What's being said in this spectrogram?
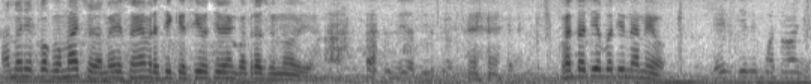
Han venido pocos machos, la mayoría son hembras, así que sí o sí va a encontrar su novia. ¿Cuánto tiempo tiene, amigo? Él tiene cuatro años.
